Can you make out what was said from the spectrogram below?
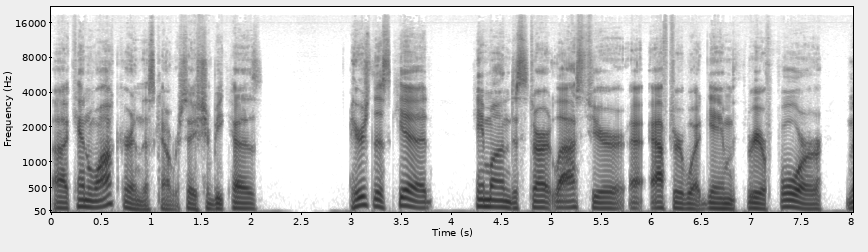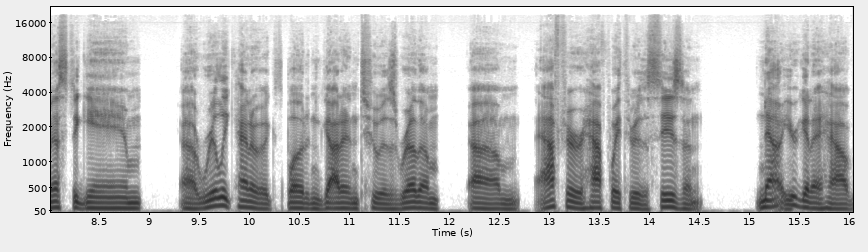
uh, Ken Walker in this conversation because here's this kid came on to start last year after what game three or four missed a game, uh, really kind of exploded and got into his rhythm um, after halfway through the season. Now you're going to have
